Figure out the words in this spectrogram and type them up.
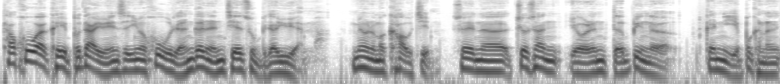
它户外可以不戴，原因是因为户人跟人接触比较远嘛。没有那么靠近，所以呢，就算有人得病了，跟你也不可能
